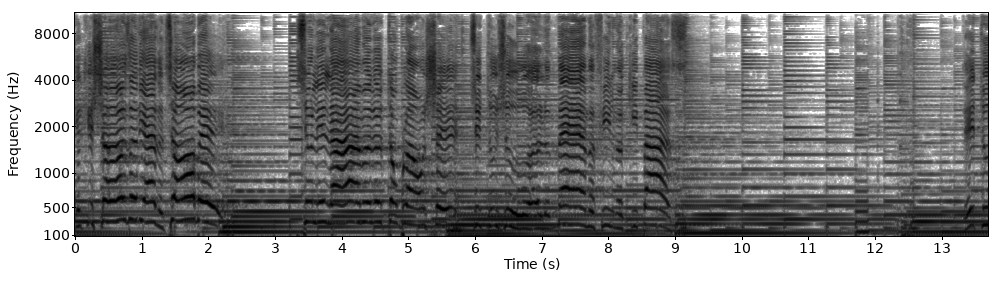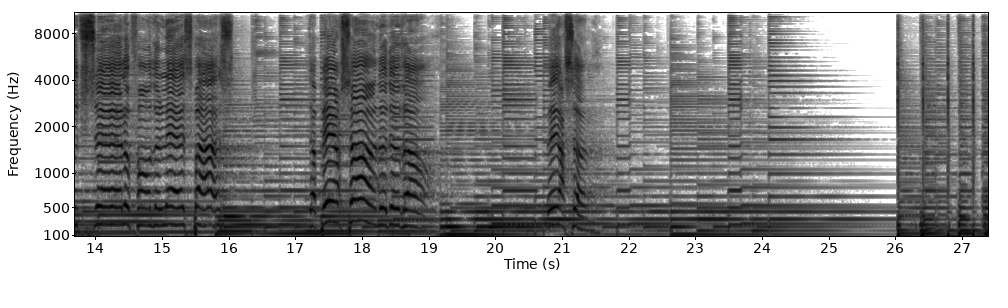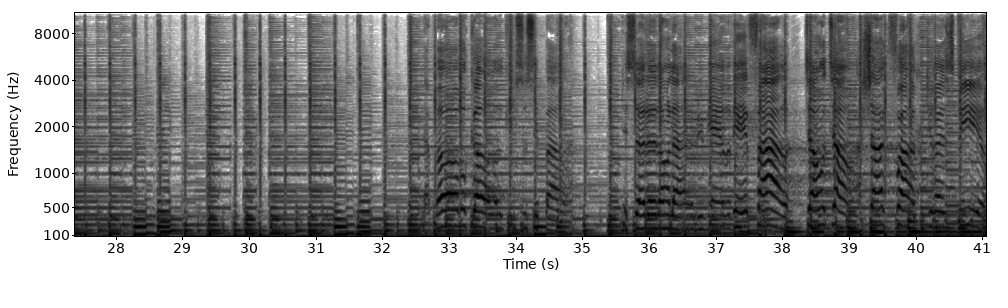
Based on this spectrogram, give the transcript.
Quelque chose vient de tomber sur les lames de ton plancher. C'est toujours le même film qui passe. T'es toute seule au fond de l'espace. T'as personne devant. Personne. D'abord vos corps qui se séparent. T'es seul dans la lumière des phares. T'entends à chaque fois que tu respires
